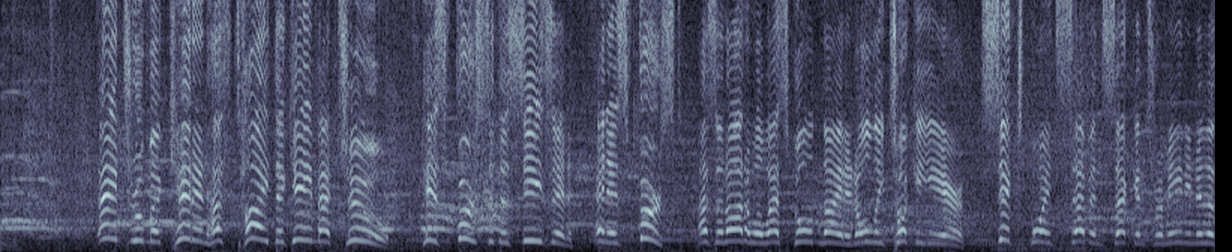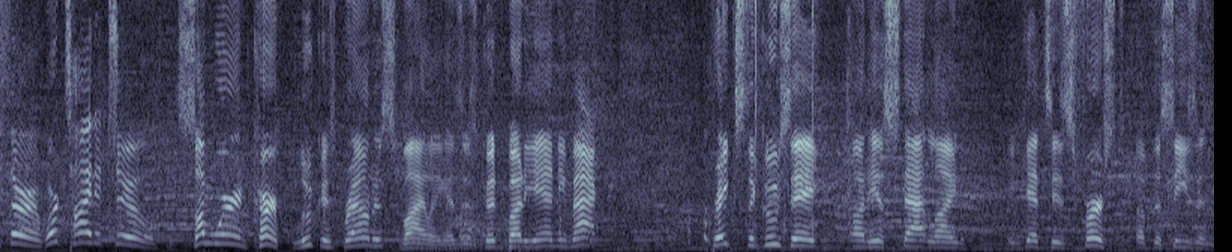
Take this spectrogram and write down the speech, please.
Andrew McKinnon has tied the game at two. His first of the season and his first as an Ottawa West Gold Knight. It only took a year. 6.7 seconds remaining in the third. We're tied at two. Somewhere in Carp, Lucas Brown is smiling as his good buddy Andy Mack breaks the goose egg on his stat line and gets his first of the season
